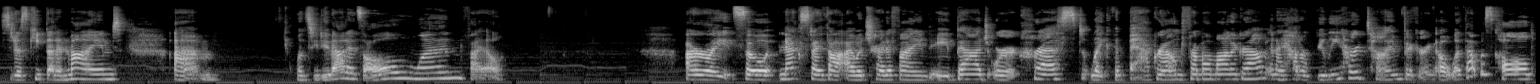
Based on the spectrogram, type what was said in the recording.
So just keep that in mind. Um, once you do that, it's all one file. All right, so next I thought I would try to find a badge or a crest, like the background from a monogram, and I had a really hard time figuring out what that was called.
